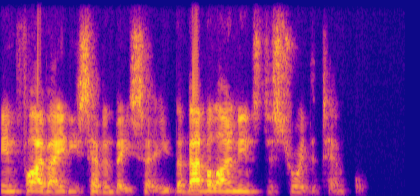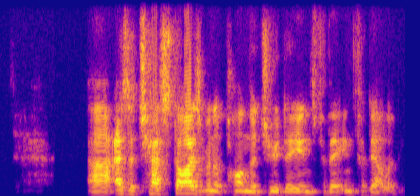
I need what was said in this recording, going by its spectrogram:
in 587 BC. The Babylonians destroyed the temple uh, as a chastisement upon the Judeans for their infidelity.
